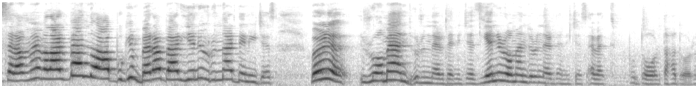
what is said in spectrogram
selam merhabalar ben Doğa. Bugün beraber yeni ürünler deneyeceğiz. Böyle romand ürünleri deneyeceğiz. Yeni romand ürünleri deneyeceğiz. Evet bu doğru daha doğru.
